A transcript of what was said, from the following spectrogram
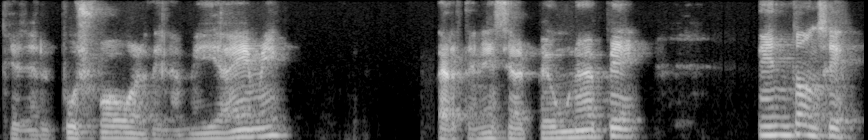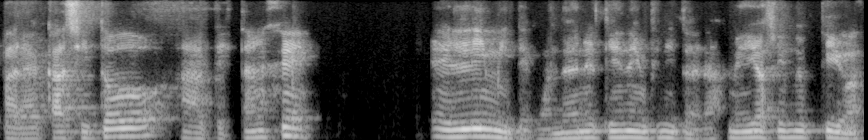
que es el push forward de la medida M, pertenece al P1 de P, entonces para casi todo A que está en G, el límite cuando n tiende a infinito de las medidas inductivas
